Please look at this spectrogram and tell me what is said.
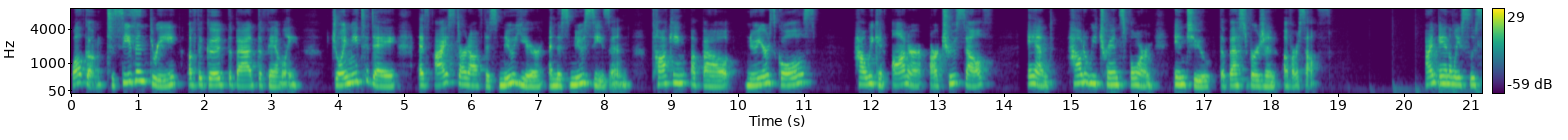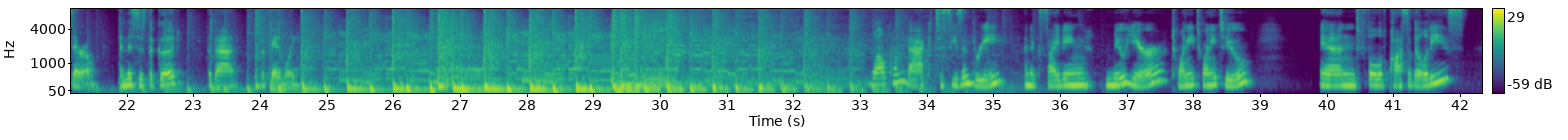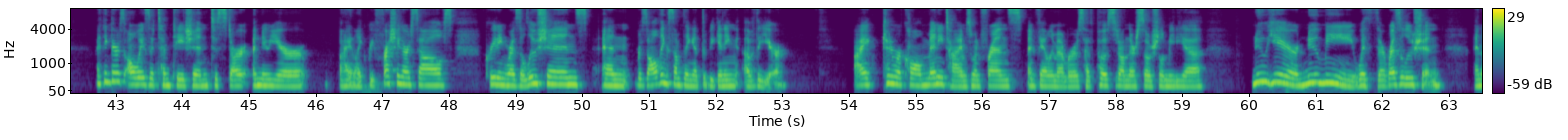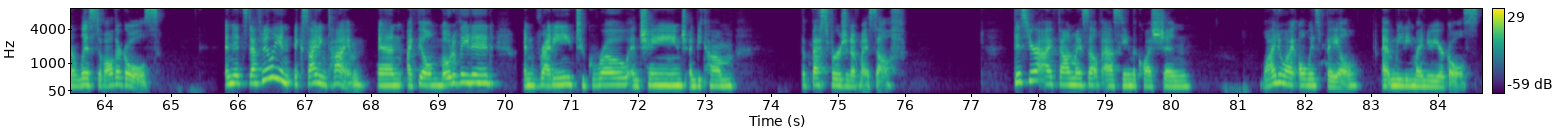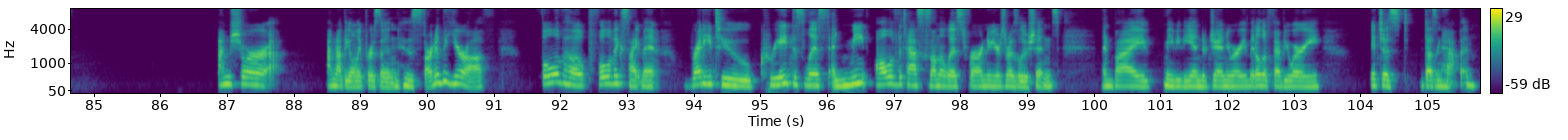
Welcome to season three of The Good, the Bad, the Family. Join me today as I start off this new year and this new season talking about New Year's goals, how we can honor our true self, and how do we transform into the best version of ourselves. I'm Annalise Lucero, and this is The Good, the Bad, the Family. Welcome back to season three, an exciting new year, 2022, and full of possibilities. I think there's always a temptation to start a new year by like refreshing ourselves, creating resolutions, and resolving something at the beginning of the year. I can recall many times when friends and family members have posted on their social media, New Year, New Me, with their resolution and a list of all their goals. And it's definitely an exciting time. And I feel motivated and ready to grow and change and become the best version of myself. This year, I found myself asking the question why do I always fail at meeting my New Year goals? I'm sure I'm not the only person who's started the year off full of hope, full of excitement, ready to create this list and meet all of the tasks on the list for our New Year's resolutions. And by maybe the end of January, middle of February, it just doesn't happen.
